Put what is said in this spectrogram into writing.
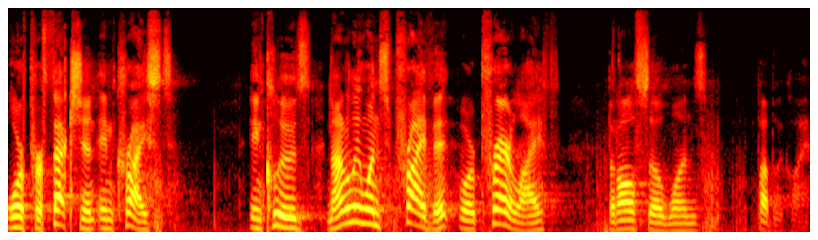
or perfection in Christ includes not only one's private or prayer life, but also one's public life.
